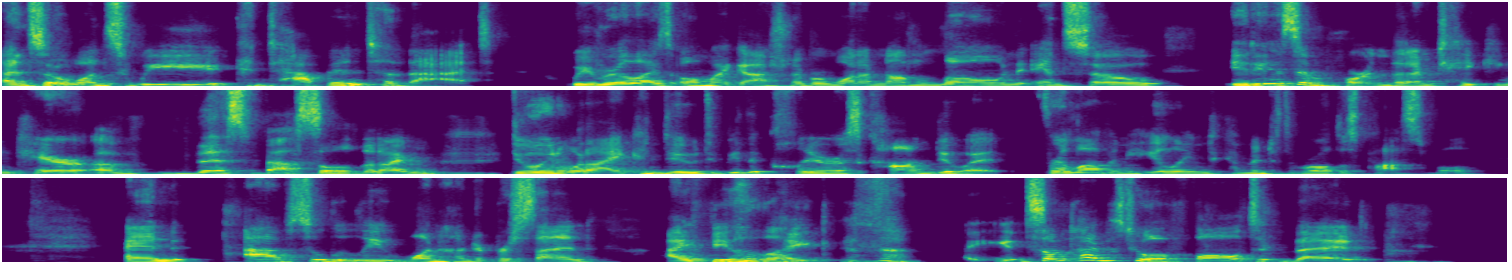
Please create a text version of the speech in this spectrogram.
And so once we can tap into that, we realize, oh my gosh, number one, I'm not alone. And so it is important that I'm taking care of this vessel, that I'm doing what I can do to be the clearest conduit for love and healing to come into the world as possible. And absolutely 100%, I feel like sometimes to a fault that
